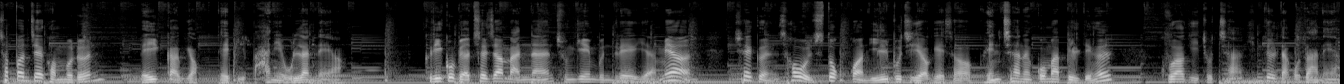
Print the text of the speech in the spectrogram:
첫 번째 건물은 매입 가격 대비 많이 올랐네요. 그리고 며칠 전 만난 중개인분들에 의하면 최근 서울 수도권 일부 지역에서 괜찮은 꼬마 빌딩을 구하기조차 힘들다고도 하네요.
